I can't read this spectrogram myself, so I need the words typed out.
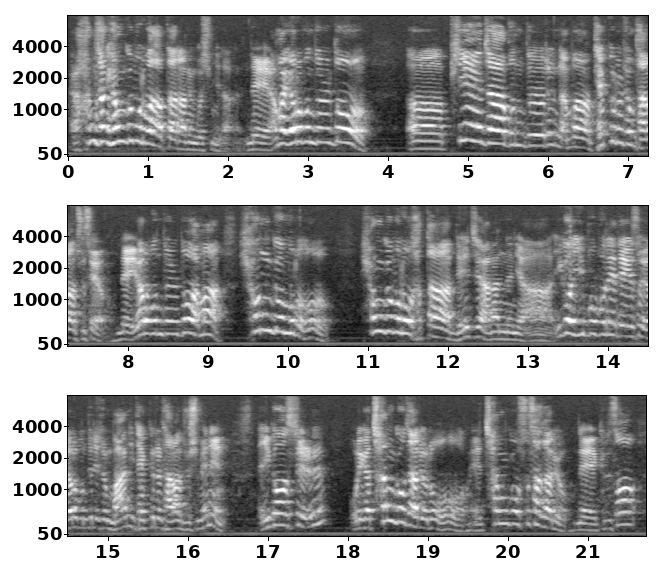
항상 현금으로 받았다라는 것입니다. 네, 아마 여러분들도 어, 피해자분들은 아마 댓글을 좀 달아주세요. 네, 여러분들도 아마 현금으로 현금으로 갖다 내지 않았느냐. 이거 이 부분에 대해서 여러분들이 좀 많이 댓글을 달아주시면은 이것을 우리가 참고 자료로 예, 참고 수사 자료. 네, 그래서 예,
